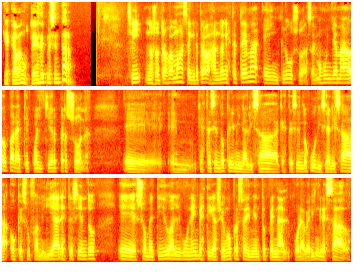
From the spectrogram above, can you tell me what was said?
que acaban ustedes de presentar. Sí, nosotros vamos a seguir trabajando en este tema e incluso hacemos un llamado para que cualquier persona eh, que esté siendo criminalizada, que esté siendo judicializada o que su familiar esté siendo eh, sometido a alguna investigación o procedimiento penal por haber ingresado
